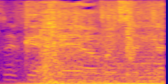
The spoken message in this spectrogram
Took a L, but tonight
